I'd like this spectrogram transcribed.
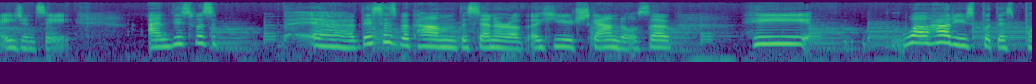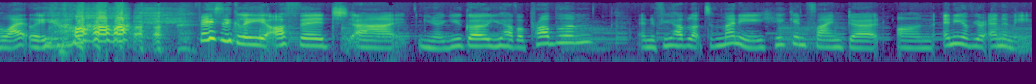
agency. And this was, uh, this has become the center of a huge scandal. So he, well, how do you put this politely? Basically, offered, uh, you know, you go, you have a problem, And if you have lots of money, he can find dirt on any of your enemies.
